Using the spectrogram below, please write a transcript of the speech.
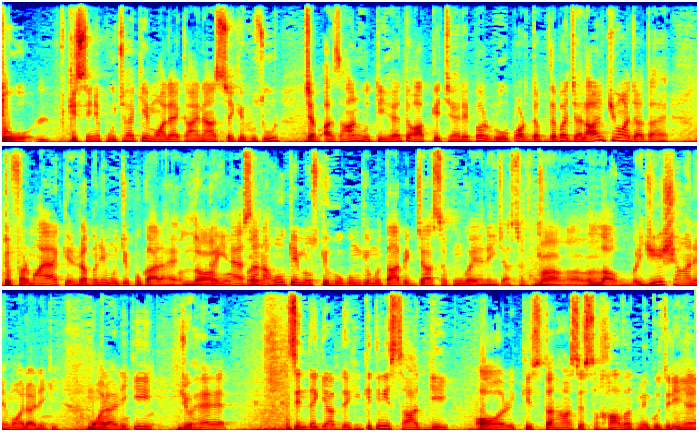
तो किसी ने पूछा कि मौला कायनात से कि हुजूर जब अजान होती है तो आपके चेहरे पर रोप और दबदबा जलाल क्यों आ जाता है? तो फरमाया कि रब ने मुझे पुकारा है। कहीं ऐसा ना हो कि मैं उसके हुक्म के मुताबिक जा सकूँगा या नहीं जा सकूँगा। अल्लाह ये शान है मौला अली की। मौला अली की जो है ज़िंदगी आप देखें कितनी सादगी और किस तरह से सखावत में गुजरी है।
